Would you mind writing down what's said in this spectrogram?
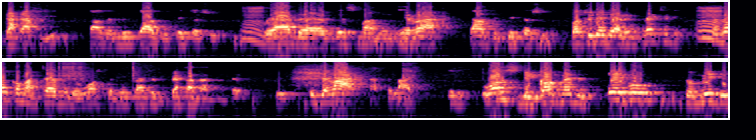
Gaddafi, that was the, that was dictatorship. Mm. We had uh, this man in Iraq, that was dictatorship. But today they are regretting it. Mm. So hmm. don't come and tell me the worst democracy is better than the It's a lie. That's a lie. It, once the government is able to meet the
